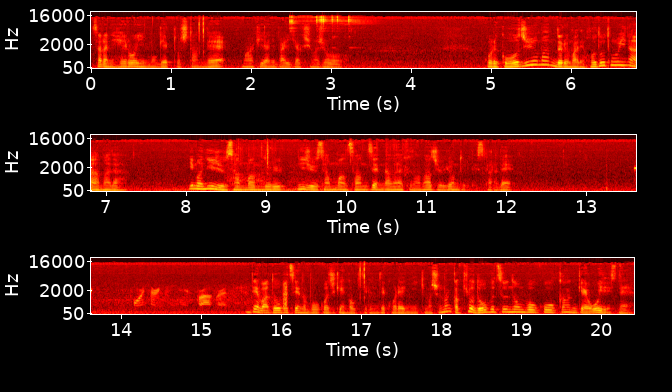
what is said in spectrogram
さらにヘロインもゲットしたんで、マフィアに売却しましょう。これ50万ドルまで程遠いな、まだ。今23万ドル、23万3774ドルですからね。では動物への暴行事件が起きてるのでこれに行きましょうなんか今日動物の暴行関係多いですね、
